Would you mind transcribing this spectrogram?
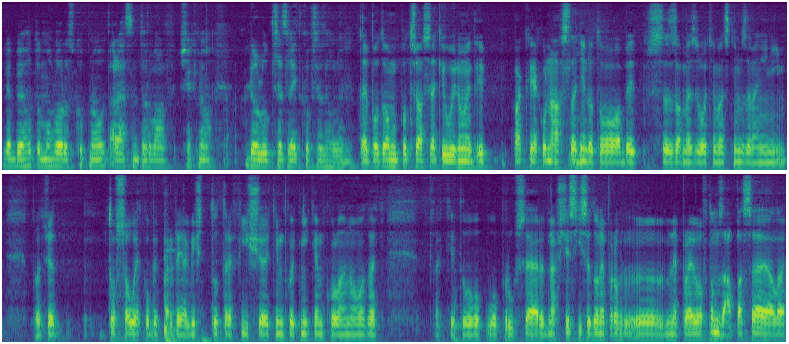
kde by ho to mohlo rozkopnout, ale já jsem to rval všechno dolů přes lejtko, přes holení. To je potom potřeba si taky uvědomit i pak jako následně do toho, aby se zamezilo těmhle s tím zraněním, protože to jsou jakoby prdy a když to trefíš tím kotníkem koleno, tak tak je to o průser. Naštěstí se to nepro, eh, neprojevilo v tom zápase, ale,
